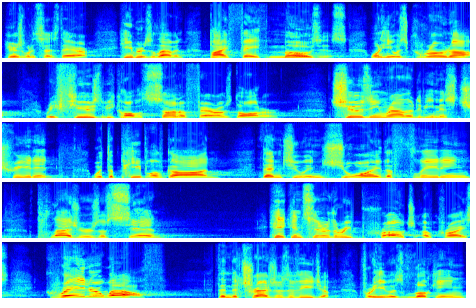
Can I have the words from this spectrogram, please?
here's what it says there Hebrews 11. By faith, Moses, when he was grown up, refused to be called the son of Pharaoh's daughter, choosing rather to be mistreated with the people of God than to enjoy the fleeting pleasures of sin. He considered the reproach of Christ greater wealth than the treasures of Egypt, for he was looking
